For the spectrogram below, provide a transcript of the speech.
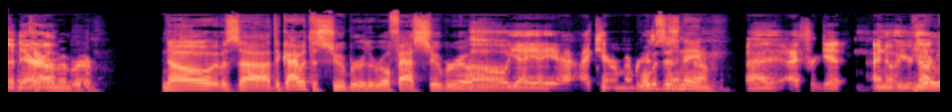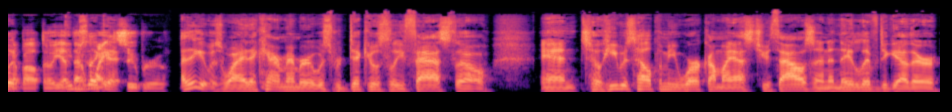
I can't remember. No, it was uh the guy with the Subaru, the real fast Subaru. oh yeah yeah yeah i can't remember what was his now. name? I, I forget i know who you're He talking li- about though Yeah, he had that like white a- subaru I think it was white. I can't remember. It was ridiculously fast though. And so he was helping me work on my S2000 and they lived together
